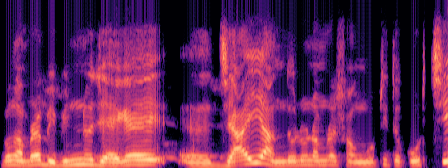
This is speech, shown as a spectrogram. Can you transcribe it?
এবং আমরা বিভিন্ন জায়গায় যাই আন্দোলন আমরা সংগঠিত করছি।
